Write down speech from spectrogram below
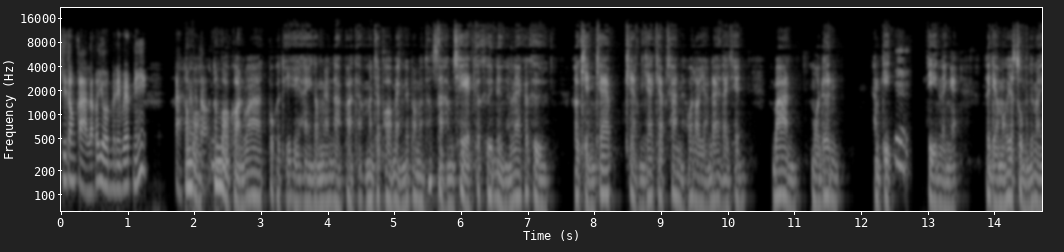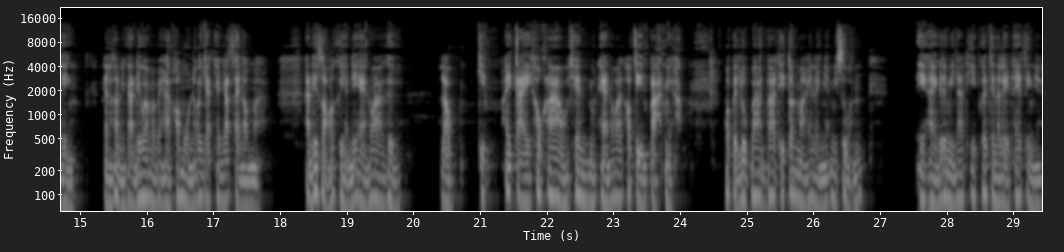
ที่ต้องการแล้วก็โยนไปในเว็บนี้อะต้องบอกแล้วไต้องบอกก่อนว่าปกติ AI กับงานสถาปัตย์อะมันจะพอแบ่งได้ประมาณทั้งสามเฉดก็คือหนึ่งอันแรกก็คือ เราเขียนแค่เขียนแค่แคปชั่นอะว่าเราอยากได้อะไรเช่น บ้าน modern อังกฤษอืมจีนอะไรเงี้ยแล้วเดี๋ยวมันก็จะสุ่มขึ้นมาเองในลักษณะในการที่ว่ามันไปหาข้อมูลแล้วก็ยัดยัดยัดใส่เรามา อันที่สองก็คืออย่างที่แอนว่าคือ เรา give ให้ไกด์คร่าวๆ เช่นเหมือนแอนว่าเอาตีนปาดเนี่ยครับว่าเป็นรูปบ้านพระอาทิตย์ต้นไม้อะไรเงี้ยมีสวน AI ก็จะมีหน้าที่เพื่อ generate ให้สิ่งเนี้ย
